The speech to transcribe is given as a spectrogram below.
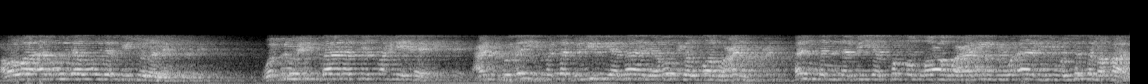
روى أبو داود في سننه. وابن حبان في صحيحه. عن حذيفة بن اليمان رضي الله عنه أن النبي صلى الله عليه وآله وسلم قال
